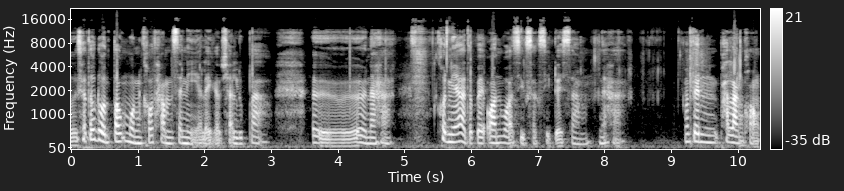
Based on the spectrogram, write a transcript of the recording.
อฉันต้องโดนต้องมนเขาทำเสน่ห์อะไรกับฉันหรือเปล่า เออนะคะ คนนี้อาจจะไปอ้อนวอนสิ่งศักดิ์สิทธิ์ด้วยซ้ำนะคะ มันเป็นพลังของ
